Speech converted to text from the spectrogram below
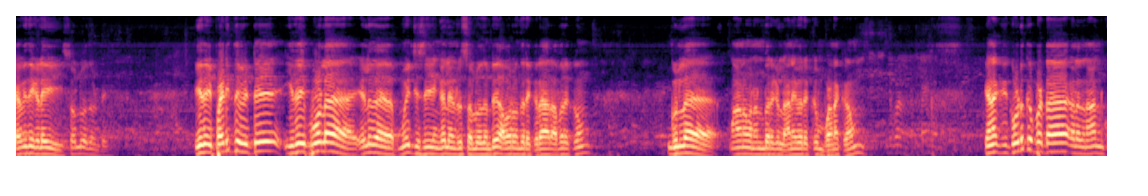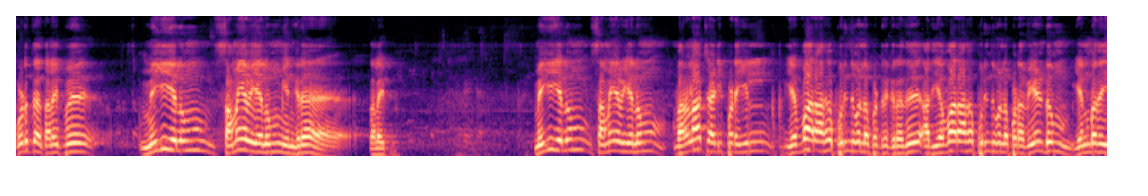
கவிதைகளை சொல்வதுண்டு. இதை படித்துவிட்டு இதை போல எழுத முயற்சி செய்யுங்கள் என்று சொல்வதுண்டு. அவர் வந்திருக்கிறார். அவருக்கும் இங்குள்ள மாணவ நண்பர்கள் அனைவருக்கும் வணக்கம். எனக்கு கொடுக்கப்பட்ட அல்லது நான் கொடுத்த தலைப்பு மெய்யியலும் சமயவியலும் என்கிற தலைப்பு. மெய்யியலும் சமயவியலும் வரலாற்று அடிப்படையில் எவ்வாறாக புரிந்து கொள்ளப்பட்டிருக்கிறது அது எவ்வாறாக புரிந்து கொள்ளப்பட வேண்டும் என்பதை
